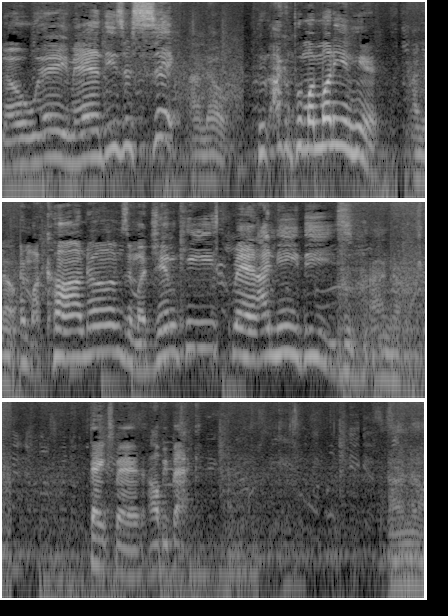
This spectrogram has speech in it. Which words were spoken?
No way, man. These are sick. I know. Dude, I can put my money in here. I know. And my condoms and my gym keys. Man, I need these. I know. Thanks, man. I'll be back. I know.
